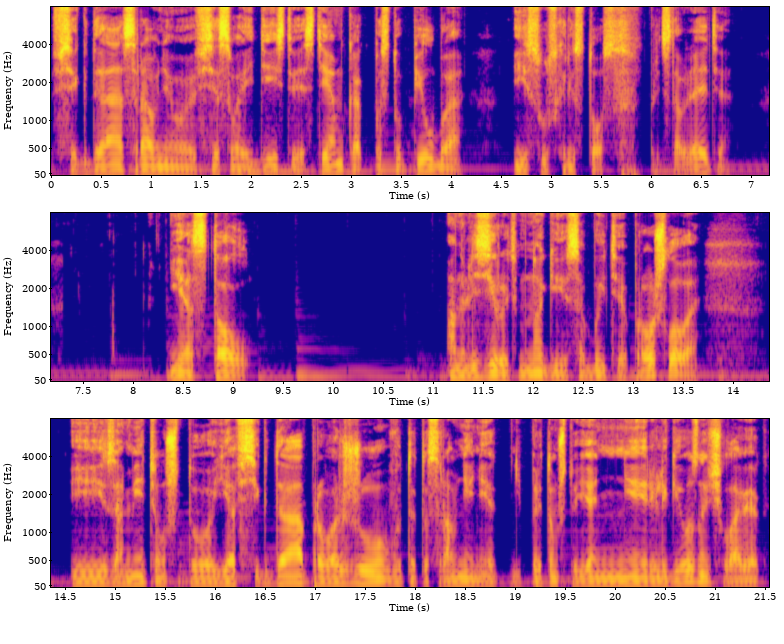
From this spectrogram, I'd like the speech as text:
всегда сравниваю все свои действия с тем, как поступил бы Иисус Христос. Представляете? Я стал анализировать многие события прошлого и заметил, что я всегда провожу вот это сравнение. При том, что я не религиозный человек.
